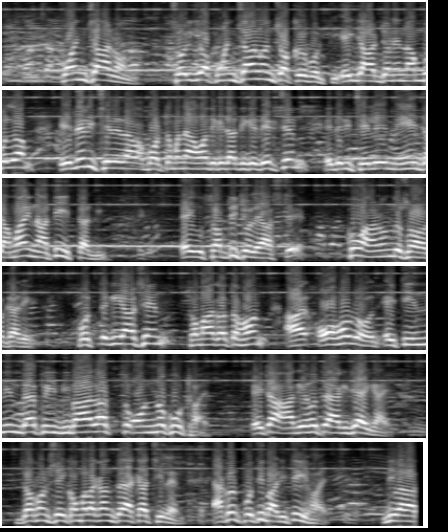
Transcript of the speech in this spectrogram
পঞ্চানন, স্বর্গীয় পঞ্চানন চক্রবর্তী, এই যে আটজনের নাম বললাম, এদেরই ছেলেরা বর্তমানে আমাদেরকে যাদিকে দেখছেন, এদেরই ছেলে, মেয়ে, জামাই, নাতি ইত্যাদি, এই উৎসবটি চলে আসছে, খুব আনন্দ সহকারে, প্রত্যেকেই আসেন, সমাগত হন, আর অহরহ এই তিন দিন ব্যাপী দিবারাত্র অন্নকূট হয়, এটা আগে হতো এক জায়গায় যখন সেই কমলাকান্ত একা ছিলেন এখন প্রতি বাড়িতেই হয়। দিবারাত্র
